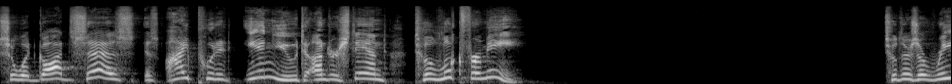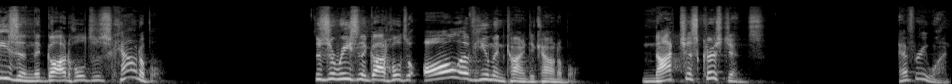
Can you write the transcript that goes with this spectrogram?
So, what God says is, I put it in you to understand to look for me. So, there's a reason that God holds us accountable. There's a reason that God holds all of humankind accountable, not just Christians, everyone.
